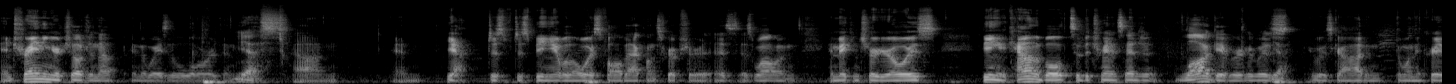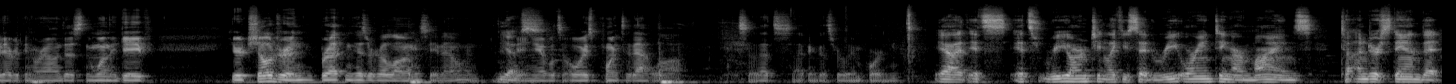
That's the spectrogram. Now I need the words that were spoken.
and training your children up in the ways of the Lord. And yes. um, and yeah, just just being able to always fall back on Scripture as as well, and and making sure you're always being accountable to the transcendent lawgiver who is Yeah. who is God and the one that created everything around us, and the one that gave your children breath in his or her lungs, you know, and, Yes. being able to always point to that law. So that's I think that's really important. Yeah, it's it's reorienting, like you said, reorienting our minds to understand that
